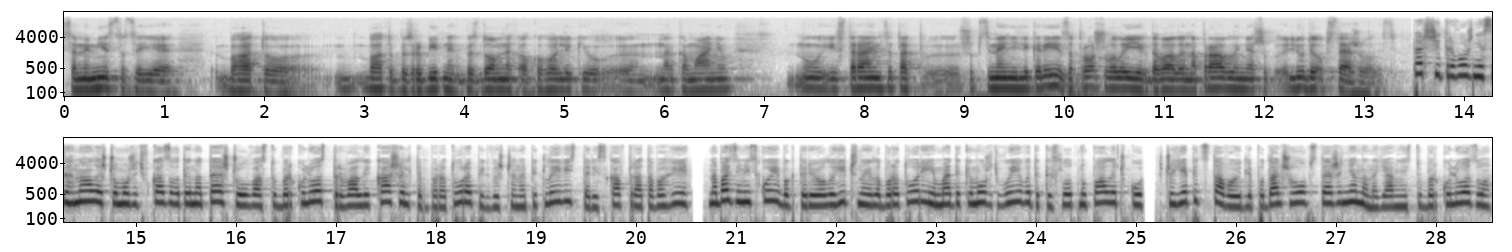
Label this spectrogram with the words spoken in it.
Саме місто це є багато, багато безробітних, бездомних, алкоголіків, е, наркоманів. Ну і стараємося так, е, щоб сімейні лікарі запрошували їх, давали направлення, щоб люди обстежувалися. Перші тривожні сигнали, що можуть вказувати на те, що у вас туберкульоз, тривалий кашель, температура, підвищена пітливість та різка втрата ваги. На базі міської бактеріологічної лабораторії медики можуть виявити кислотну паличку, що є підставою для подальшого обстеження на наявність туберкульозу.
